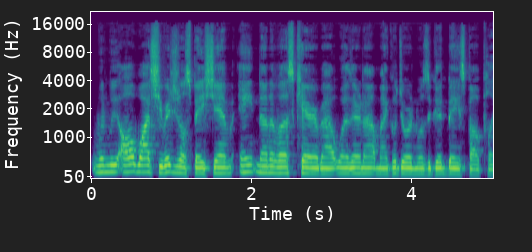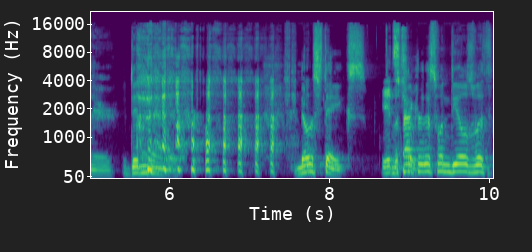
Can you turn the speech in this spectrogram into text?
When we all watch the original Space Jam, ain't none of us care about whether or not Michael Jordan was a good baseball player. It didn't matter. no stakes. It's the fact true. that this one deals with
